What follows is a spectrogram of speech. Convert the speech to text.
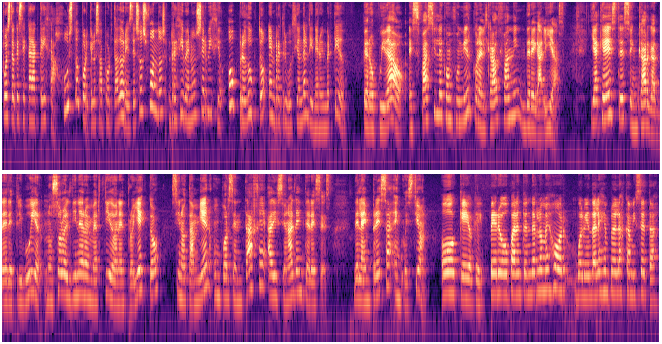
puesto que se caracteriza justo porque los aportadores de esos fondos reciben un servicio o producto en retribución del dinero invertido. Pero cuidado, es fácil de confundir con el crowdfunding de regalías ya que éste se encarga de retribuir no solo el dinero invertido en el proyecto, sino también un porcentaje adicional de intereses de la empresa en cuestión. Ok, ok, pero para entenderlo mejor, volviendo al ejemplo de las camisetas,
